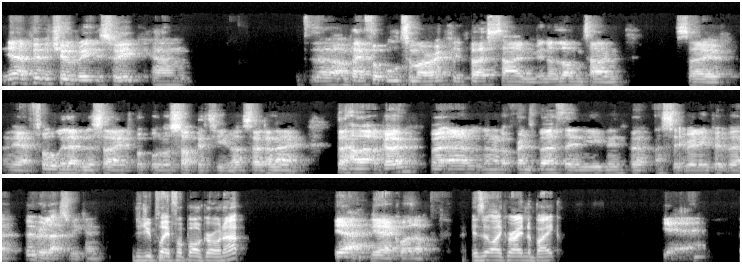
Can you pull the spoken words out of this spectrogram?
Yeah, a bit of a chill week this week. Um, uh, I'm playing football tomorrow for the first time in a long time. So yeah, full eleven aside, football or soccer to you lot. So I don't know, don't know how that'll go. But um, then I've got a friend's birthday in the evening. But that's it, really. A bit of a bit of a relaxed weekend. Did you play football growing up? Yeah, yeah, quite a lot. Is it like riding a bike? Yeah.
